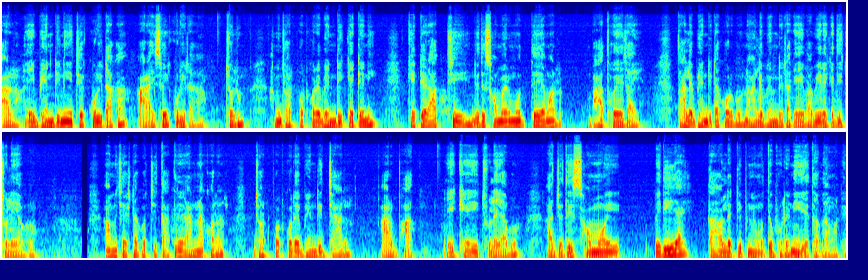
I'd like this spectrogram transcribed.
আর এই ভেন্ডি নিয়েছে কুড়ি টাকা, আড়াইশোই কুড়ি টাকা। চলুন, আমি ঝটপট করে ভেন্ডি কেটে নিই। কেটে রাখছি, যদি সময়ের মধ্যে আমার ভাত হয়ে যায়, তাহলে ভেন্ডিটা করব নাহলে ভেন্ডিটাকে এইভাবেই রেখে দিয়ে চলে যাব। আমি চেষ্টা করছি তাড়াতাড়ি রান্না করার, ঝটপট করে ভেন্ডির ঝাল আর ভাত এই খেয়েই চলে যাব। আর যদি সময় পেরিয়ে যায়, তাহলে টিফিনের মধ্যে ভরে নিয়ে যেতে হবে আমাকে।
